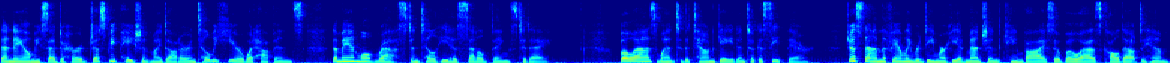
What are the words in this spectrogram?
Then Naomi said to her, Just be patient, my daughter, until we hear what happens. The man won't rest until he has settled things today. Boaz went to the town gate and took a seat there. Just then the family redeemer he had mentioned came by, so Boaz called out to him,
